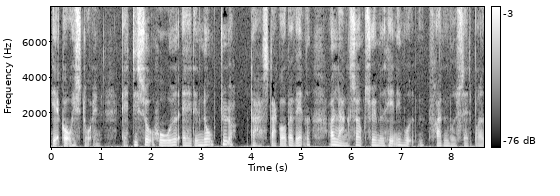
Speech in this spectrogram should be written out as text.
Her går historien, at de så hovedet af et enormt dyr, der stak op af vandet og langsomt svømmede hen imod dem fra den modsatte bred.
